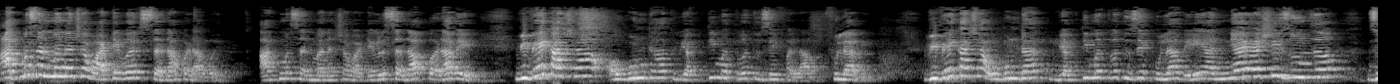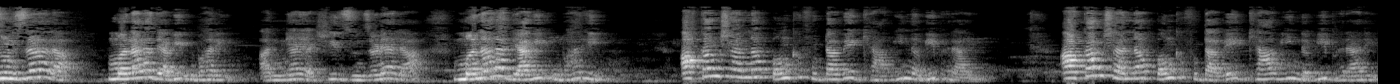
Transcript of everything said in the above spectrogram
आत्मसन्मानाच्या वाटेवर सदा पडावं. आत्मसन्मानाच्या वाटेवर सदा पडावे. विवेकाच्या अवगुंठात व्यक्तिमत्व तुझे फुलावे. विवेकाच्या अवगुंठात व्यक्तिमत्व तुझे फुलावे. अन्यायाशी झुंज झुंजणारा मनाला द्यावी उभारी. अन्यायाशी झुंजण्याला मनाला द्यावी उभारी. आकांक्षांना पंख फुटावे घ्यावी नवी भरारी. आकांक्षांना पंख फुटावे घ्यावी नवी भरारी.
